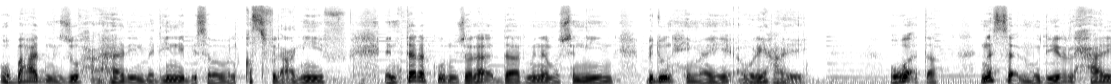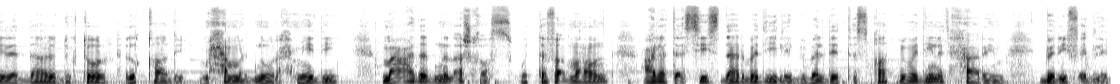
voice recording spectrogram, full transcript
وبعد نزوح أهالي المدينة بسبب القصف العنيف انتركوا نزلاء الدار من المسنين بدون حماية أو رعاية. ووقتها نسق المدير الحالي للدار الدكتور القاضي محمد نور حميدي مع عدد من الأشخاص واتفق معهم على تأسيس دار بديلة ببلدة إسقاط بمدينة حارم بريف إدلب.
